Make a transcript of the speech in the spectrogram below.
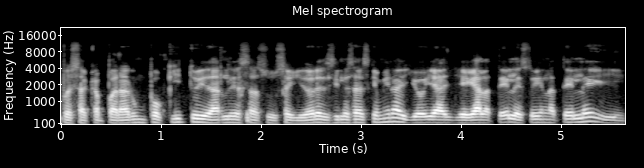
pues acaparar un poquito y darles a sus seguidores, decirles, sabes que mira, yo ya llegué a la tele, estoy en la tele y,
